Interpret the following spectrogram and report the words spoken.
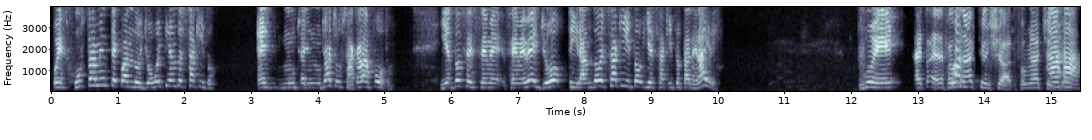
pues justamente cuando yo voy tirando el saquito, el, el muchacho saca la foto y entonces se me, se me ve yo tirando el saquito y el saquito está en el aire. Pues, eh, Fue un action shot. Fue un action shot.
